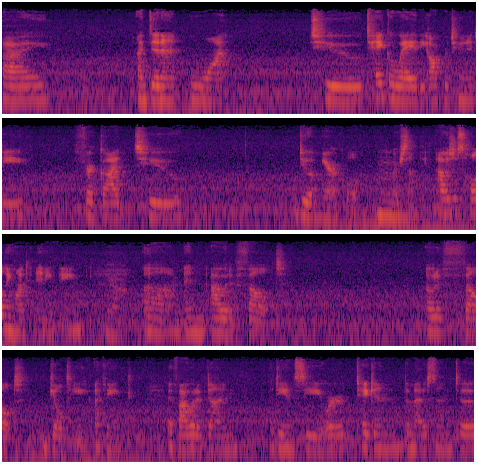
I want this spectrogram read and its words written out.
I I didn't want to take away the opportunity for God to do a miracle Mm. or something. I was just holding on to anything, Yeah. um, and I would have felt I would have felt guilty. I think if I would have done a D&C or taken the medicine to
